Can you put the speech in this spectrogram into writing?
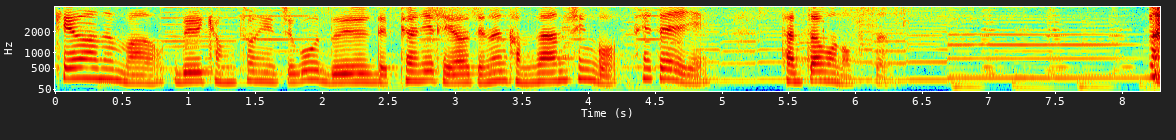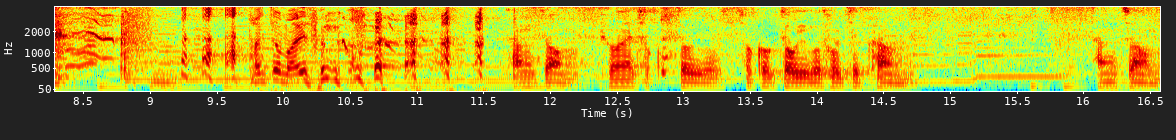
케어하는 마음, 늘 경청해주고 늘 내 편이 되어주는 감사한 친구, 세젤리. 단점은 없음. 단점 많이 썼나 보다. 장점, 표현에 적극적이고, 적극적이고 솔직함. 장점,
